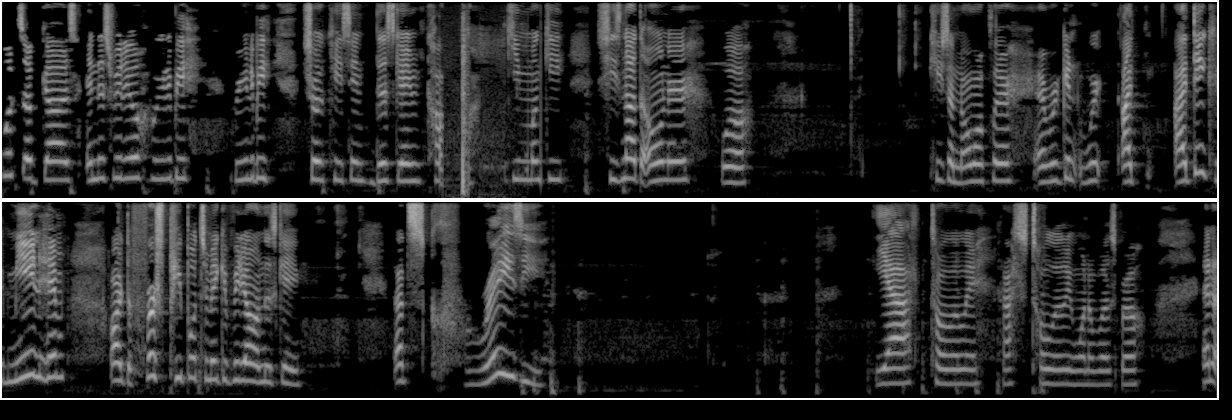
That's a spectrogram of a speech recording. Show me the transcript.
What's up guys? In this video we're gonna be we're gonna be showcasing this game called Monkey Monkey. She's not the owner, well he's a normal player and we're gonna we're I I think me and him are the first people to make a video on this game. That's crazy. Yeah, totally. That's totally one of us, bro. And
